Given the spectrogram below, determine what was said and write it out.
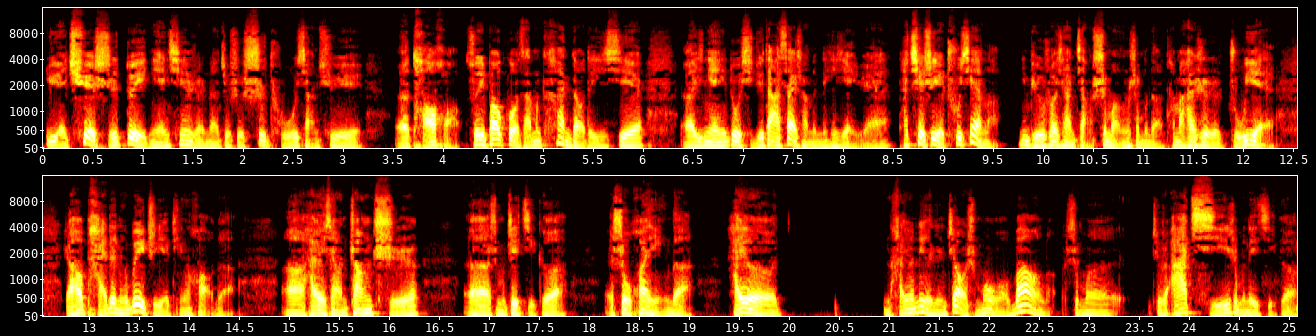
也确实对年轻人呢，就是试图想去呃讨好，所以包括咱们看到的一些呃一年一度喜剧大赛上的那些演员，他确实也出现了。你比如说像蒋诗萌什么的，他们还是主演，然后排的那个位置也挺好的。呃，还有像张弛，呃，什么这几个受欢迎的，还有还有那个人叫什么我忘了，什么。就是阿奇什么那几个，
